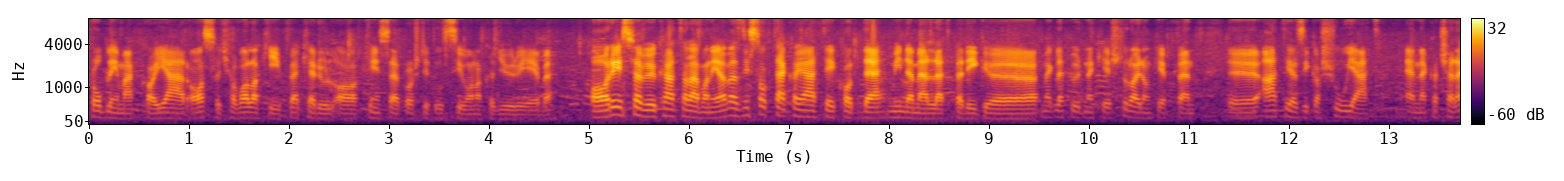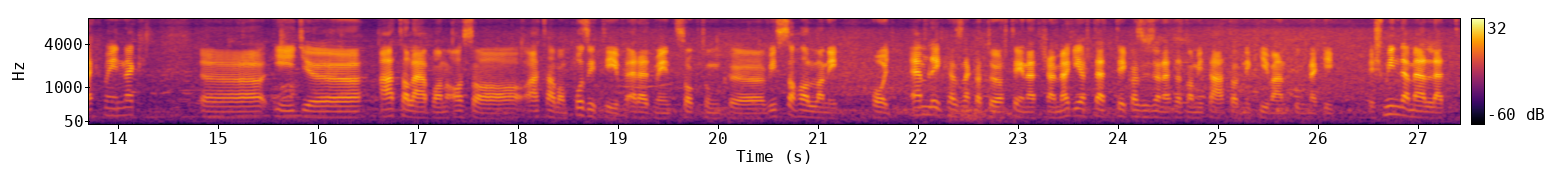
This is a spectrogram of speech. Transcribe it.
problémákkal jár az, hogyha valaki bekerül a kényszerprostitúciónak a gyűrűjébe. A résztvevők általában élvezni szokták a játékot, de mindemellett pedig meglepődnek és tulajdonképpen átérzik a súlyát ennek a cselekménynek, így általában az a általában pozitív eredményt szoktunk visszahallani, hogy emlékeznek a történetre, megértették az üzenetet, amit átadni kívántunk nekik, és mindemellett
